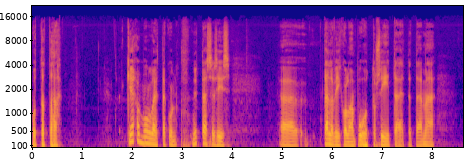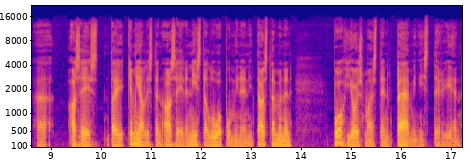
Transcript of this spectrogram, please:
Mutta tota, kerro mulle, että kun nyt tässä siis tällä viikolla on puhuttu siitä, että tämä aseis, tai kemiallisten aseiden, niistä luopuminen, niin tämä olisi tämmöinen pohjoismaisten pääministerien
